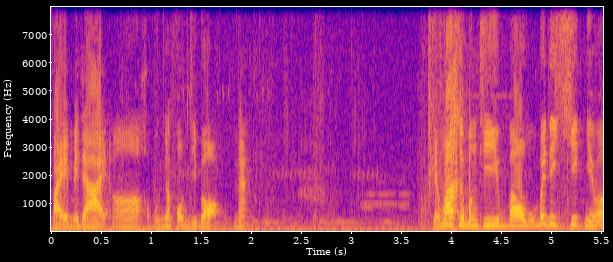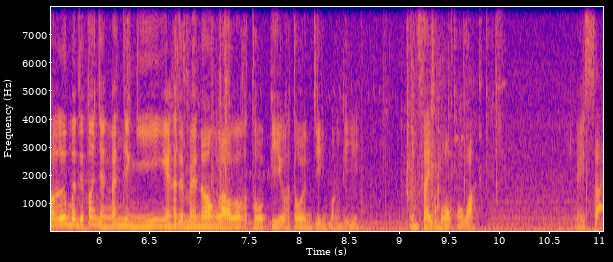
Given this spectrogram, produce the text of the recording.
ไปไม่ได้อ๋อขอบคุณครับผมที่บอกนะอย่างว่าคือบางทีเราไม่ได้คิดไงว่าเออมันจะต้องอย่างนั้นอย่างนี้ไงเขาใจะไหม่น้องเราก็ขอโทษพี่ขอโทษจริงๆบางทีมันใส่หมวกเปล่าวะไม่ใส่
